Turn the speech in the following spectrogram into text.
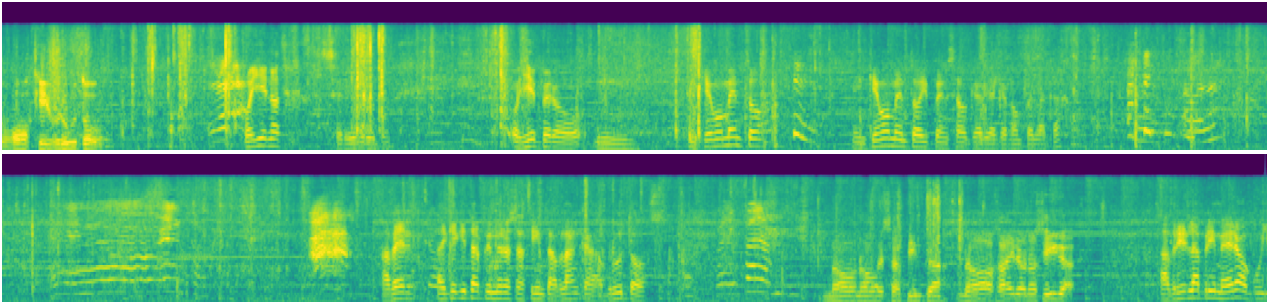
¡Oh, qué bruto! Oye, no... Sería bruto. Oye, pero... mm, ¿En qué momento... ¿En qué momento habéis pensado que había que romper la caja? A ver, hay que quitar primero esa cinta blanca, brutos. Prepara. No, no, esa cinta. No, Jairo, no siga. Abrirla primero, cuy...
